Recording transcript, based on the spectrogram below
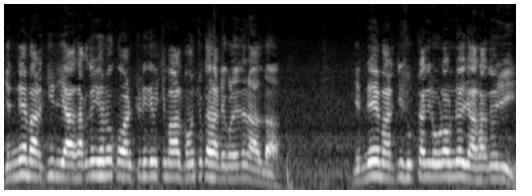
ਜਿੰਨੇ ਮਰਜ਼ੀ ਲਿਜਾ ਸਕਦੇ ਹੋ ਜੀ ਤੁਹਾਨੂੰ ਕੁਆਂਟੀਟੀ ਦੇ ਵਿੱਚ ਮਾਲ ਪਹੁੰਚ ਚੁੱਕਾ ਸਾਡੇ ਕੋਲ ਇਹਦੇ ਨਾਲ ਦਾ। ਜਿੰਨੇ ਮਰਜ਼ੀ ਸੂਟਾਂ ਦੀ ਲੋੜ ਆ, ਉਹਨੇ ਲਿਜਾ ਸਕਦੇ ਹੋ ਜੀ।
